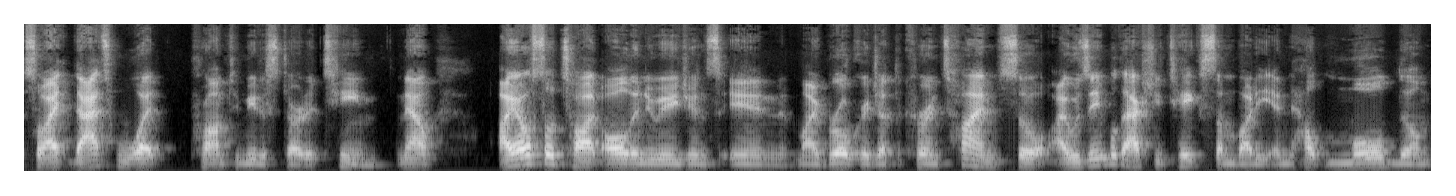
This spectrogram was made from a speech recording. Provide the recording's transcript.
so I, that's what prompted me to start a team. Now, I also taught all the new agents in my brokerage at the current time. So I was able to actually take somebody and help mold them,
